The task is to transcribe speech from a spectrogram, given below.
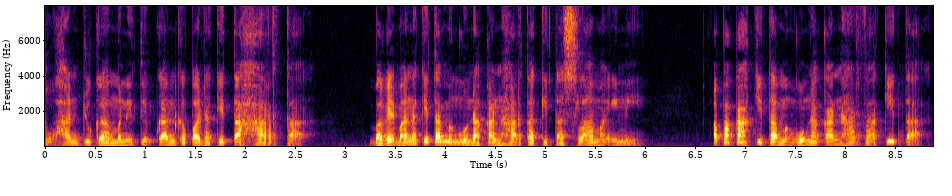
Tuhan juga menitipkan kepada kita harta. Bagaimana kita menggunakan harta kita selama ini? Apakah kita menggunakan harta kita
